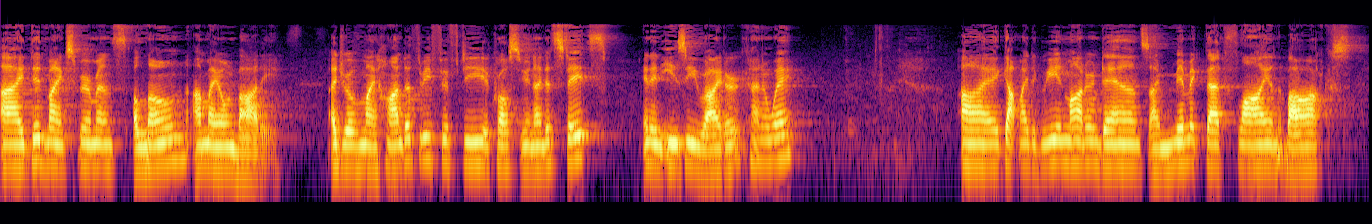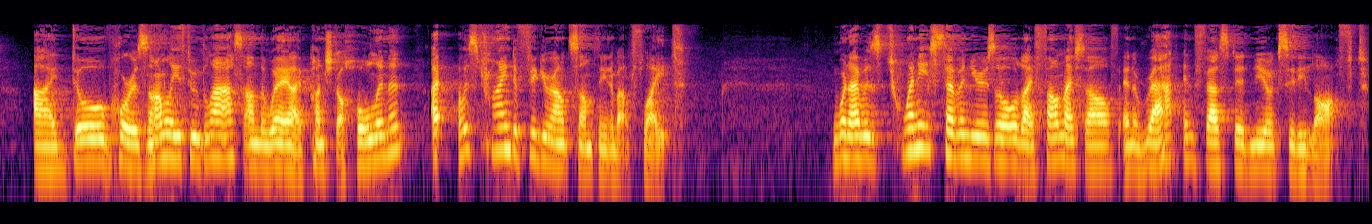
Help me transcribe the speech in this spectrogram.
I did my experiments alone on my own body. I drove my Honda 350 across the United States in an easy rider kind of way. I got my degree in modern dance. I mimicked that fly in the box. I dove horizontally through glass. On the way, I punched a hole in it. I, I was trying to figure out something about flight. When I was 27 years old, I found myself in a rat infested New York City loft,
